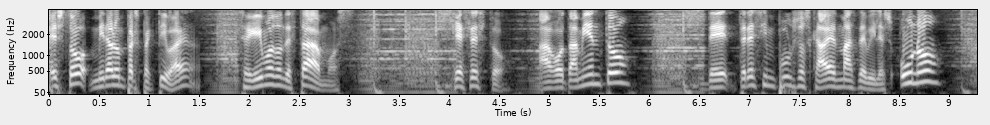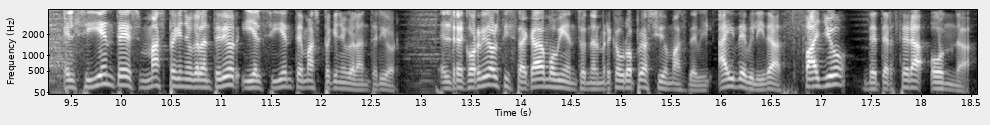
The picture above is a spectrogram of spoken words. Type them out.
esto, míralo en perspectiva, ¿eh? Seguimos donde estábamos. ¿Qué es esto? Agotamiento de tres impulsos cada vez más débiles. Uno, el siguiente es más pequeño que el anterior y el siguiente más pequeño que el anterior. El recorrido alcista de cada movimiento en el mercado europeo ha sido más débil. Hay debilidad, fallo de tercera onda.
